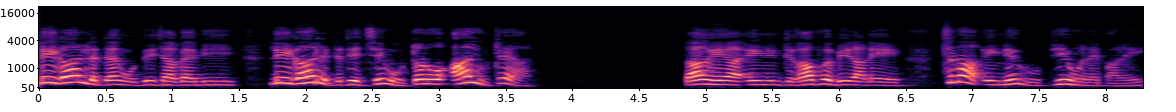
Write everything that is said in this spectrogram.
လေကားလက်တန်းကိုတေချာကင်ပြီးလေကားတွေတစ်တစ်ချင်းကိုတော်တော်အားယူတက်ရတယ်။တားငယ်ကအိမ်တကားဖွင့်ပေးတာနဲ့ကျမအိမ်ထဲကိုပြေးဝင်လိုက်ပါတယ်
